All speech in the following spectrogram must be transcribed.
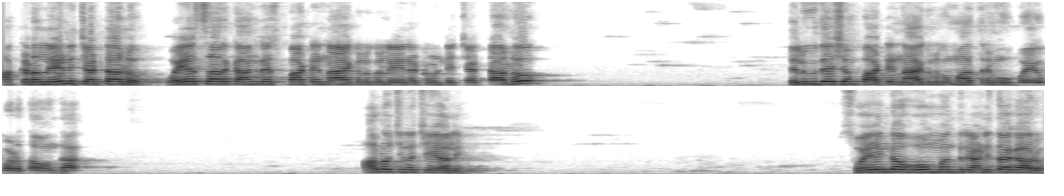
అక్కడ లేని చట్టాలు వైఎస్ఆర్ కాంగ్రెస్ పార్టీ నాయకులకు లేనటువంటి చట్టాలు తెలుగుదేశం పార్టీ నాయకులకు మాత్రమే ఉపయోగపడతా ఉందా? ఆలోచన చేయాలి. స్వయంగా హోంమంత్రి అనిత గారు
